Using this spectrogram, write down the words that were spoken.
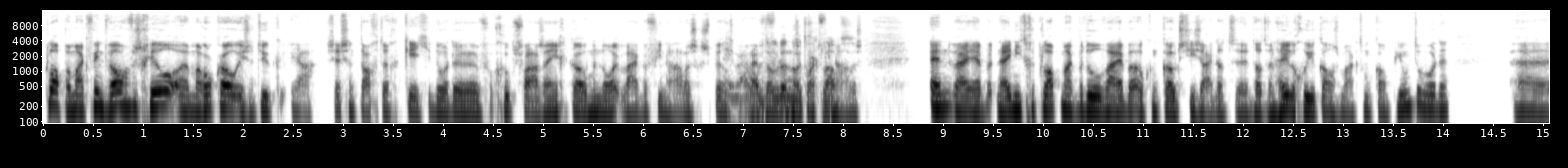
klappen. Maar ik vind wel een verschil. Eh, Marokko is natuurlijk ja, 86 een keertje door de groepsfase heen gekomen. Nooit, wij hebben finales gespeeld. Nee, maar we hebben het ook nog nooit Finales, geklapt. En wij hebben, nee, niet geklapt. Maar ik bedoel, wij hebben ook een coach die zei dat, eh, dat we een hele goede kans maakten om kampioen te worden. Eh,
